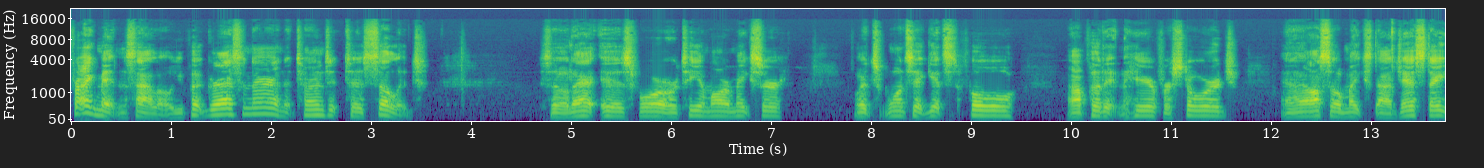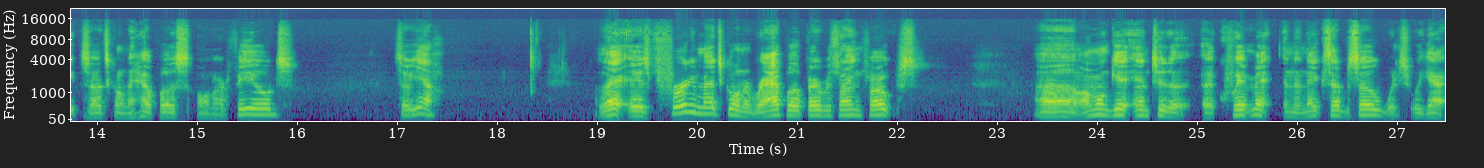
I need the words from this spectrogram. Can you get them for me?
fermenting silo. You put grass in there and it turns it to silage. So that is for our TMR mixer, which once it gets full, I'll put it in here for storage. And it also makes digestate, so it's going to help us on our fields. So yeah, that is pretty much going to wrap up everything, folks. Uh, I'm going to get into the equipment in the next episode, which we got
